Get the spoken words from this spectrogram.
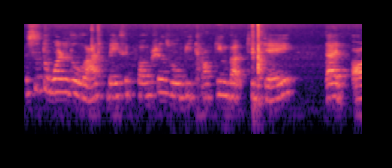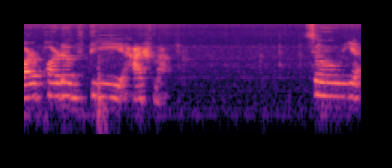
This is the one of the last basic functions we'll be talking about today that are part of the hash map. So yeah,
